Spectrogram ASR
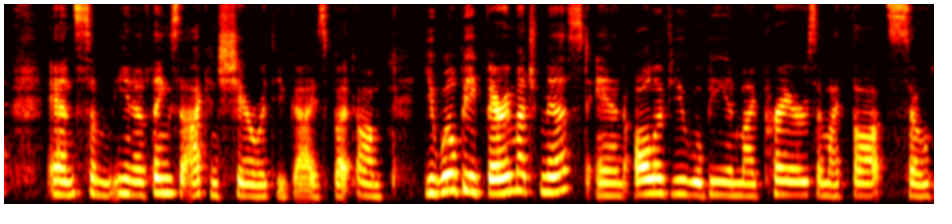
and some, you know, things that I can share with you guys. But um, you will be very much missed, and all of you will be in my prayers and my thoughts. So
